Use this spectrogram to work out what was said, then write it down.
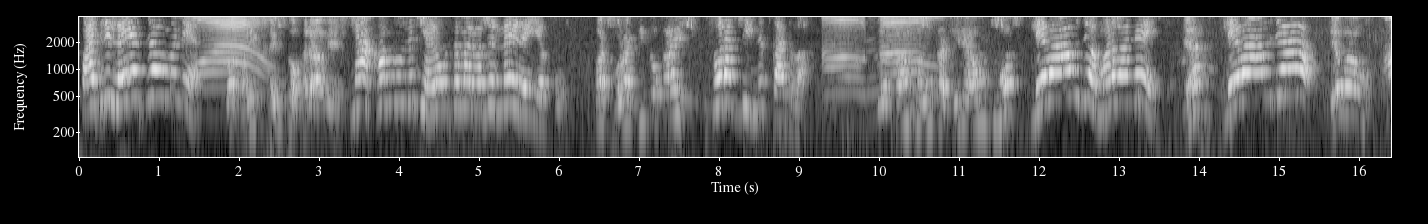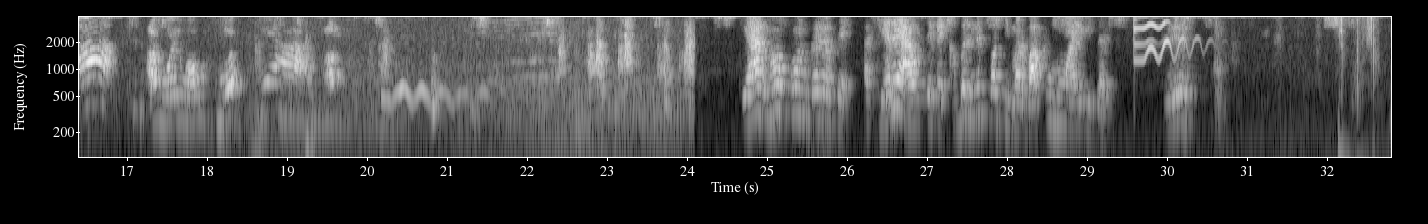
પાદરી લઈ જ જાવ મને. તો ઘડી ખાઈ તો ખરા આવે ના ખમનું નથી હવે હું તમારા વગર નહીં રહી શકું. પણ થોડાક દી તો કાઈ થોડાક દી ન કાઢવા. તો કામ કર હું તા ઘીરે આવું છું લેવા આવજો મળવા નહીં. હે? લેવા આવજો. લેવા આવું. હા. આવું આવું આવું છું હો. ક્યાર નો ફોન કર્યો છે. આ ક્યારે આવશે કઈ ખબર નથી પડતી. મારા બાપુ નું આવી જાય.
